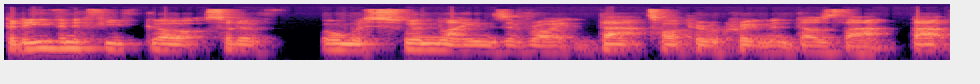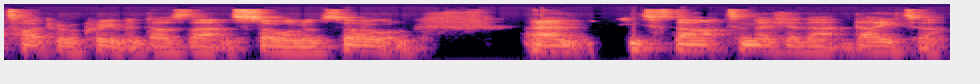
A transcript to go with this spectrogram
But even if you've got sort of almost swim lanes of right, that type of recruitment does that, that type of recruitment does that, and so on and so on, um, you can start to measure that data.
